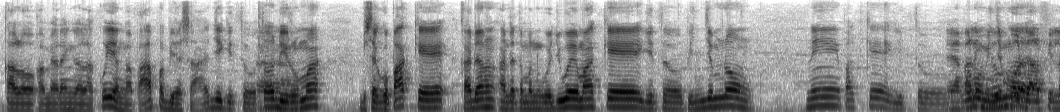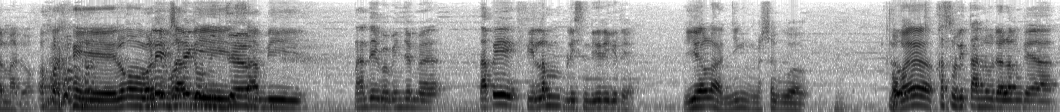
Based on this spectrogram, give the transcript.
kalau kamera yang nggak laku ya nggak apa-apa biasa aja gitu atau Ah. di rumah bisa gue pakai kadang ada teman gue juga yang make gitu pinjem dong nih pakai gitu Ya Lu mau minjem nggak? modal film aduh. Iya, lu mau Boleh, minjem boleh sabi, minjem. sabi. Nanti gue pinjem ya. Tapi film beli sendiri gitu ya. Iyalah anjing, masa Lu Pokoknya kesulitan lu dalam kayak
